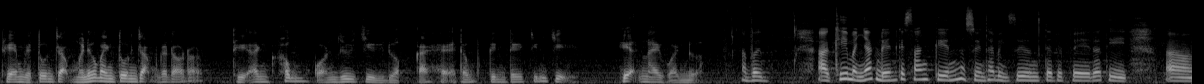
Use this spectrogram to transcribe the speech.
thì em phải tôn trọng mà nếu mà anh tôn trọng cái đó đó thì anh không còn duy trì được cái hệ thống kinh tế chính trị hiện nay của anh nữa. À, vâng. À, khi mà nhắc đến cái sáng kiến xuyên thái bình dương TPP đó thì à,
